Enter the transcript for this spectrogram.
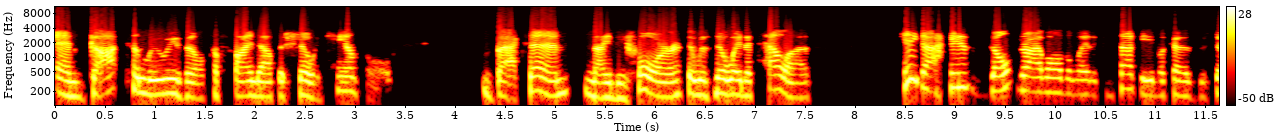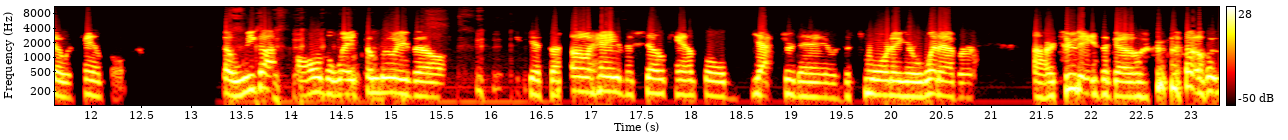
and got to Louisville to find out the show had canceled back then, 94, there was no way to tell us, hey guys, don't drive all the way to Kentucky because the show is canceled. So we got all the way to Louisville to get the, oh, hey, the show canceled yesterday or this morning or whenever, uh, or two days ago.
